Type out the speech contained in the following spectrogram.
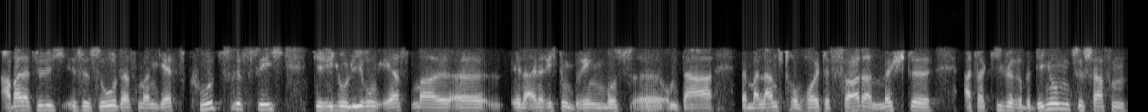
Aber natürlich ist es so, dass man jetzt kurzfristig die Regulierung erstmal äh, in eine Richtung bringen muss, äh, um da, wenn man Landstrom heute fördern möchte, attraktivere Bedingungen zu schaffen.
